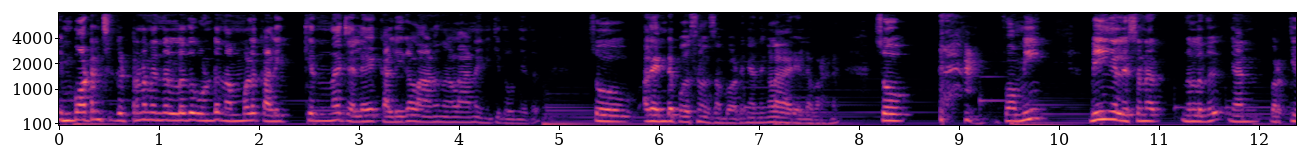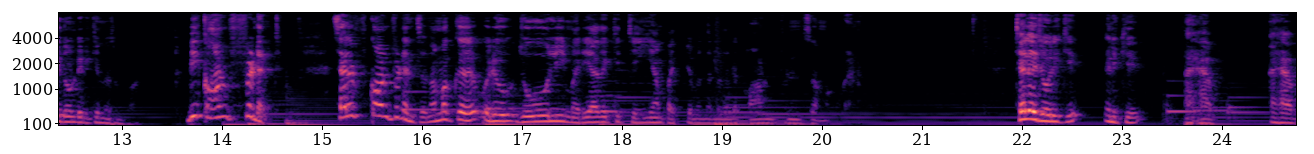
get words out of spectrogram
ഇമ്പോർട്ടൻസ് കിട്ടണം എന്നുള്ളത് കൊണ്ട് നമ്മൾ കളിക്കുന്ന ചില കളികളാണ് കളികളാണെന്നുള്ളതാണ് എനിക്ക് തോന്നിയത്. സോ അതെന്റെ പേഴ്സണൽ സംഭവമാണ്. ഞാൻ നിങ്ങളെ കാര്യമല്ല പറയുന്നത് so for me being a listener എന്നുള്ളത് ഞാൻ വർക്ക് ചെയ്തുകൊണ്ടിരിക്കുന്ന സംഭവമാണ്. ബി കോൺഫിഡന്റ് സെൽഫ് കോൺഫിഡൻസ് നമുക്ക് ഒരു ജോലി മര്യാദയ്ക്ക് ചെയ്യാൻ പറ്റുമെന്നുള്ളതിന്റെ കോൺഫിഡൻസ് നമുക്ക് വേണം. ചില ജോലിക്ക് എനിക്ക് I have I have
